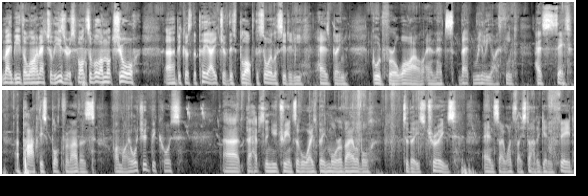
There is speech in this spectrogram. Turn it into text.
maybe the lime actually is responsible. I'm not sure. Uh, because the pH of this block, the soil acidity, has been good for a while. And that's that really, I think, has set apart this block from others on my orchard because uh, perhaps the nutrients have always been more available to these trees. And so once they started getting fed,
